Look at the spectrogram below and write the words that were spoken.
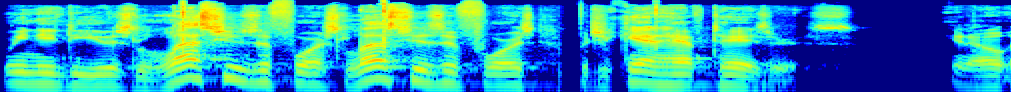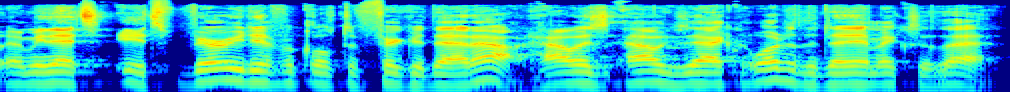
we need to use less use of force, less use of force, but you can't have tasers. You know, I mean, that's it's very difficult to figure that out. How is how exactly? What are the dynamics of that?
